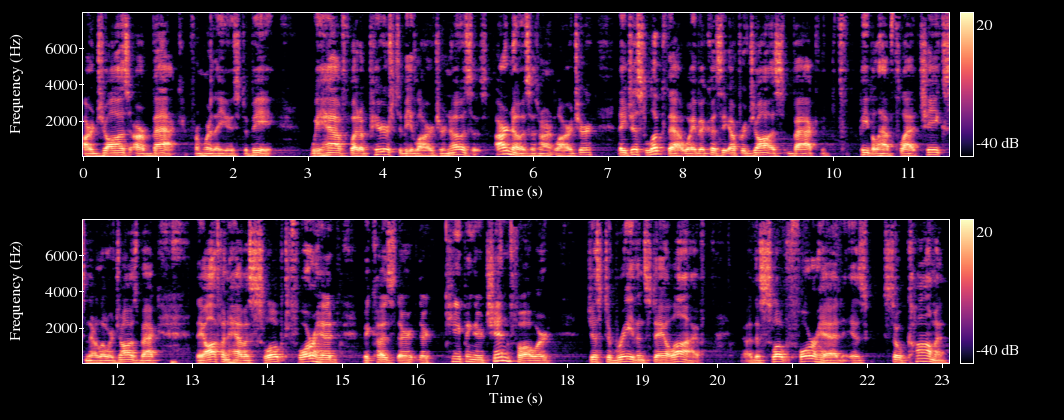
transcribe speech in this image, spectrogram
Our jaws are back from where they used to be we have what appears to be larger noses. Our noses aren't larger. They just look that way because the upper jaw is back. People have flat cheeks and their lower jaw is back. They often have a sloped forehead because they're, they're keeping their chin forward just to breathe and stay alive. Uh, the sloped forehead is so common.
